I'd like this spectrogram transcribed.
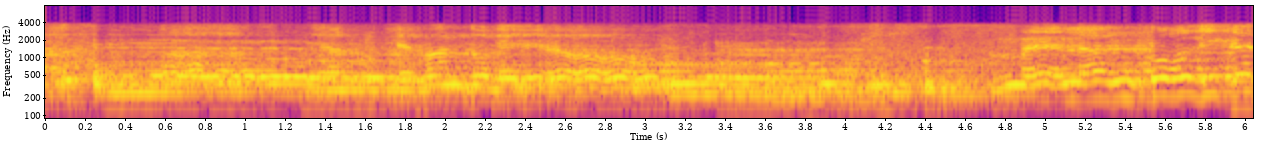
hacia el bandoneo. Melancólica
